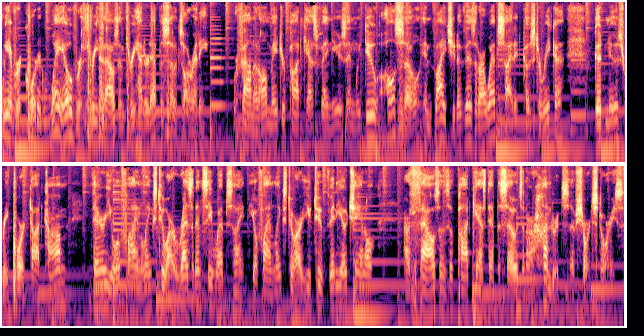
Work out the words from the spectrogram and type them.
we have recorded way over 3,300 episodes already. We're found at all major podcast venues, and we do also invite you to visit our website at Costa Rica GoodNewsReport.com there you will find links to our residency website. You'll find links to our YouTube video channel, our thousands of podcast episodes, and our hundreds of short stories.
